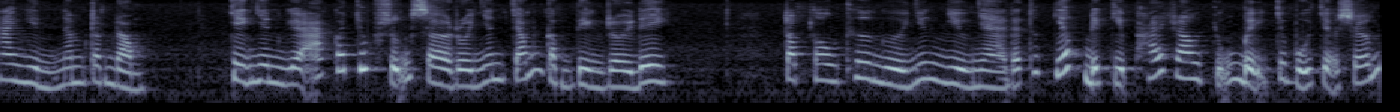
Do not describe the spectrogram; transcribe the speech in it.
2.500 đồng. Chị nhìn gã có chút sững sờ rồi nhanh chóng cầm tiền rời đi. Trong thôn thưa người nhưng nhiều nhà đã thức giấc để kịp hái rau chuẩn bị cho buổi chợ sớm.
